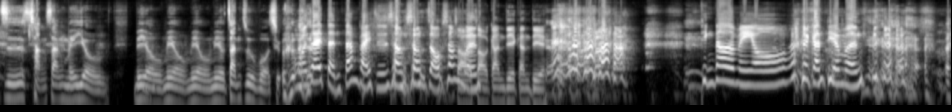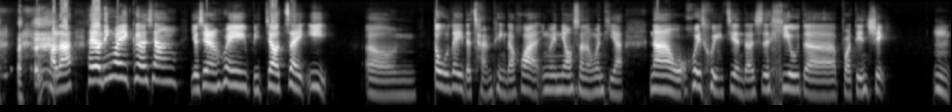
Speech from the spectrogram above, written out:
质厂商没有没有没有没有没有赞助播出。我们在等蛋白质厂商找上找门，找干爹干爹，听到了没有，干爹们？好啦，还有另外一个，像有些人会比较在意，嗯、豆类的产品的话，因为尿酸的问题啊，那我会推荐的是 Hill 的 Protein Shake，嗯，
